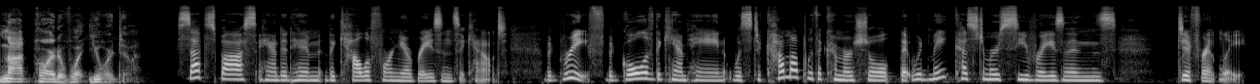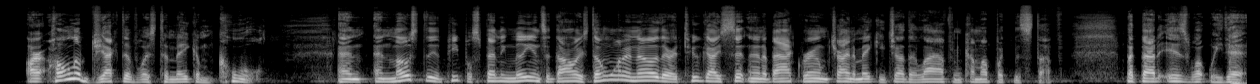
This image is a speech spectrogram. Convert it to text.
not part of what you're doing. Seth's boss handed him the California Raisins account. The brief, the goal of the campaign, was to come up with a commercial that would make customers see raisins differently. Our whole objective was to make them cool. And, and most of the people spending millions of dollars don't want to know there are two guys sitting in a back room trying to make each other laugh and come up with this stuff. But that is what we did.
